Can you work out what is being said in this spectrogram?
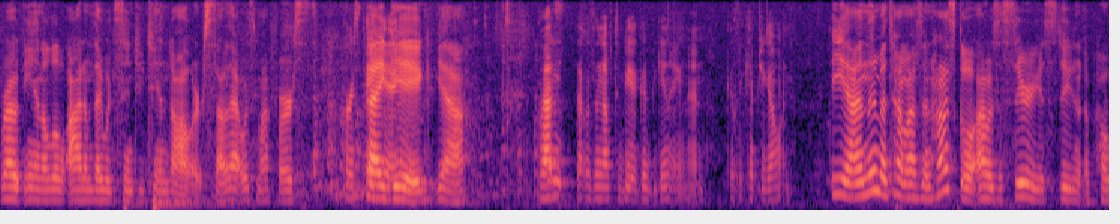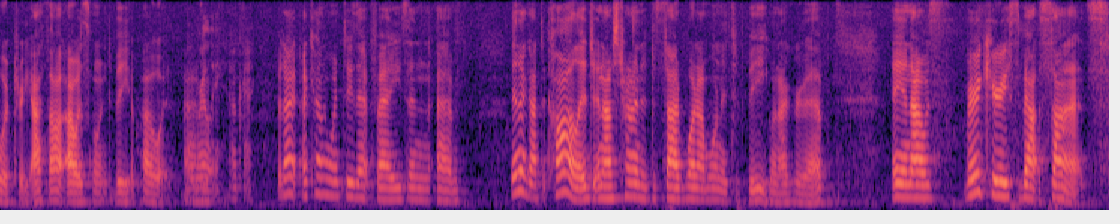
wrote in a little item, they would send you ten dollars. So that was my first first paid gig. gig. Yeah. That's, that was enough to be a good beginning then, because it kept you going. Yeah, and then by the time I was in high school, I was a serious student of poetry. I thought I was going to be a poet. Oh, um, really? Okay. But I, I kind of went through that phase, and um, then I got to college, and I was trying to decide what I wanted to be when I grew up. And I was very curious about science.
